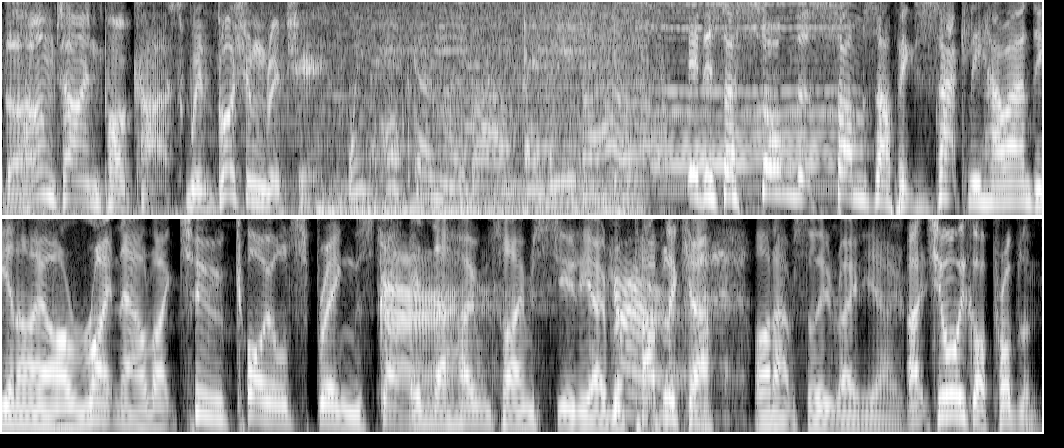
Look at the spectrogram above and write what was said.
The Home Time Podcast with Bush and Richie. With Tesco Mobile, every little helps. It is a song that sums up exactly how Andy and I are right now, like two coiled springs in the home time studio. Republica on Absolute Radio. Uh, do you know what? We've got a problem.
